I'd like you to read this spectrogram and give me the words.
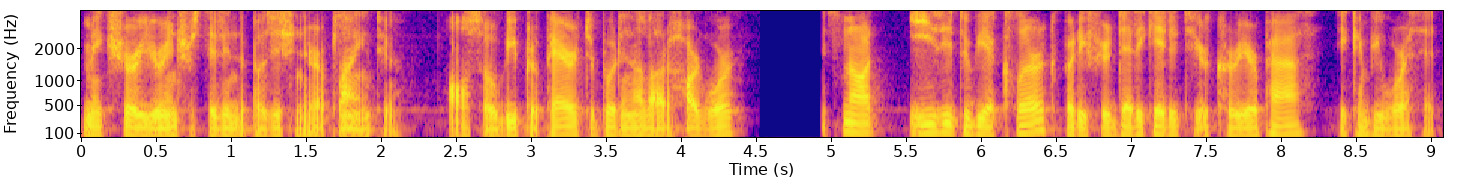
make sure you're interested in the position you're applying to. Also, be prepared to put in a lot of hard work. It's not easy to be a clerk, but if you're dedicated to your career path, it can be worth it.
